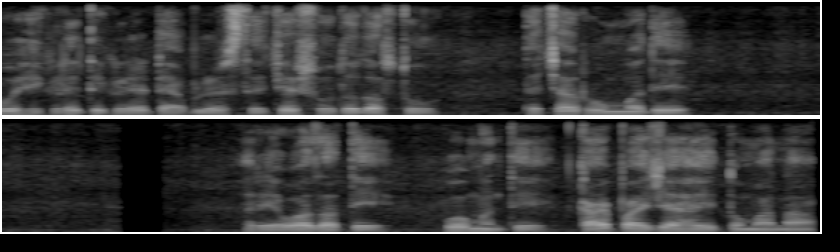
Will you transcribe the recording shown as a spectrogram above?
तो इकडे तिकडे टॅबलेट्स त्याचे शोधत असतो. त्याच्या रूममध्ये रेवा जाते व म्हणते काय पाहिजे आहे तुम्हाला?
